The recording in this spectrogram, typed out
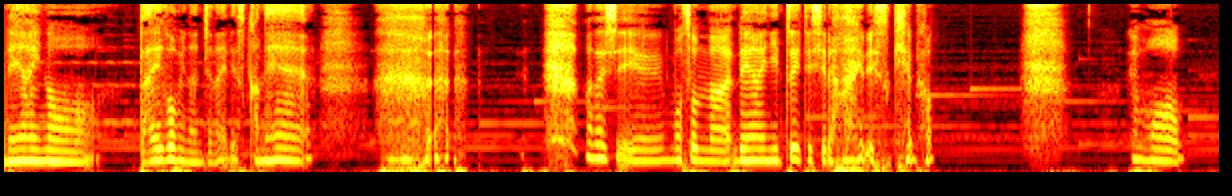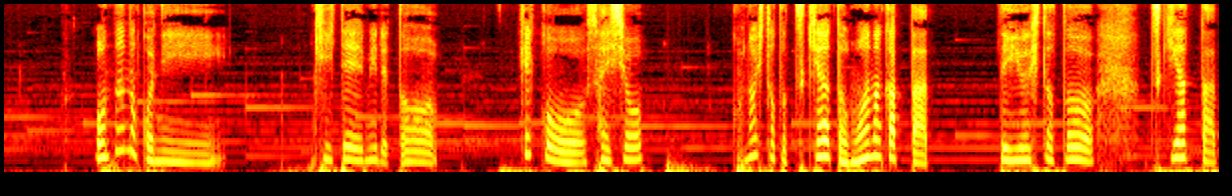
恋愛の醍醐味なんじゃないですかね。私もそんな恋愛について知らないですけど。でも、女の子に聞いてみると、結構最初、この人と付き合うと思わなかったっていう人と付き合ったっ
